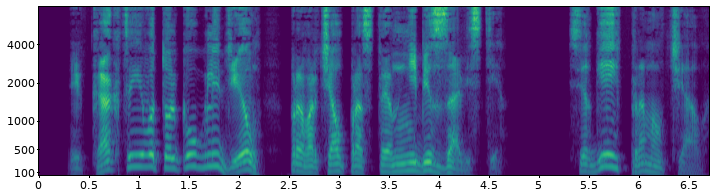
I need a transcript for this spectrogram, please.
— И как ты его только углядел! — проворчал Простен не без зависти. Сергей промолчал.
